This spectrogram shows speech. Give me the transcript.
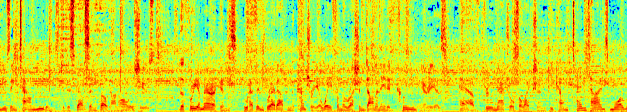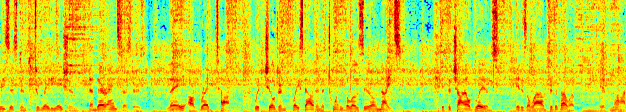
using town meetings to discuss and vote on all issues. The free Americans, who have been bred out in the country away from the Russian dominated clean areas, have, through natural selection, become 10 times more resistant to radiation than their ancestors. They are bred tough, with children placed out in the 20 below zero nights. If the child lives, it is allowed to develop. If not,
